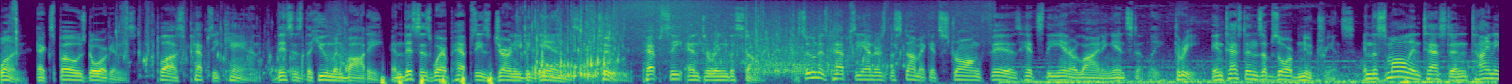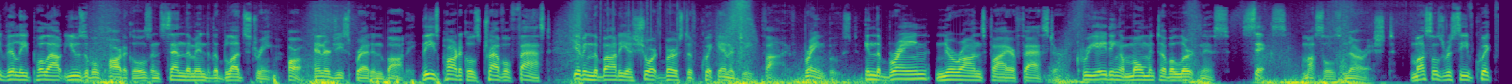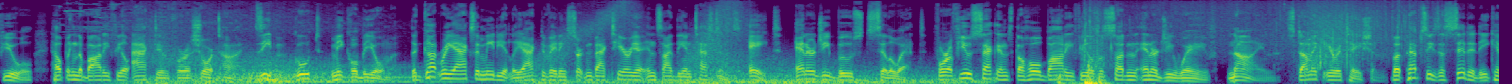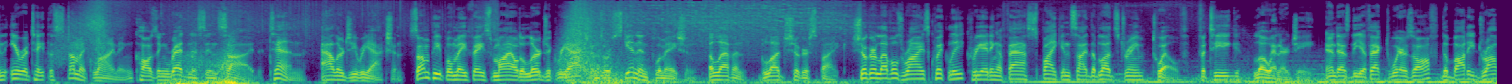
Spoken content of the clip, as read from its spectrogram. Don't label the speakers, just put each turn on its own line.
1. Exposed organs, plus Pepsi can. This is the human body, and this is where Pepsi's journey begins. 2. Pepsi entering the stomach. As soon as Pepsi enters the stomach, its strong fizz hits the inner lining instantly. 3. Intestines absorb nutrients. In the small intestine, tiny villi pull out usable particles and send them into the bloodstream, or energy spread in body. These particles travel fast, giving the body a short burst of quick energy. 5. Brain boost. In the brain, neurons fire faster, creating a moment of alertness. 6. Muscles nourished. Muscles receive quick fuel, helping the body feel active for a short time. 7. Gut Microbiome. The gut reacts immediately, activating certain bacteria inside the intestines. 8. Energy boost silhouette. For a few seconds, the whole body feels a sudden energy wave. 9. Stomach irritation. But Pepsi's acidity can irritate the stomach lining, causing redness inside. 10. Allergy reaction. Some people may face mild allergic reactions or skin inflammation. 11. Blood sugar spike. Sugar levels rise quickly, creating a fast spike inside the bloodstream. 12. Fatigue, low energy. And as the effect wears off, the body drops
